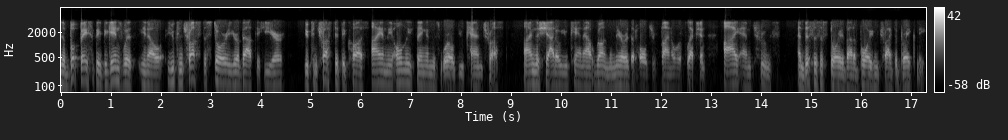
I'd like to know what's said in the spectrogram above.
the book basically begins with, you know, you can trust the story you're about to hear. You can trust it because I am the only thing in this world you can trust. I'm the shadow you can't outrun, the mirror that holds your final reflection. I am truth. And this is a story about a boy who tried to break me.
